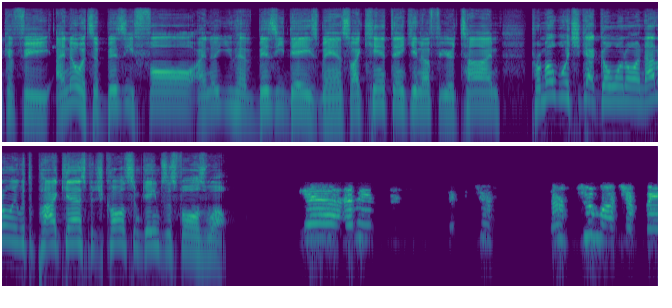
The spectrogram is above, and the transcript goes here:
McAfee, I know it's a busy fall. I know you have busy days, man. So I can't thank you enough for your time. Promote what you got going on, not only with the podcast, but you're calling some games this fall as well. Yeah, I mean, it's just there's too much of me,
